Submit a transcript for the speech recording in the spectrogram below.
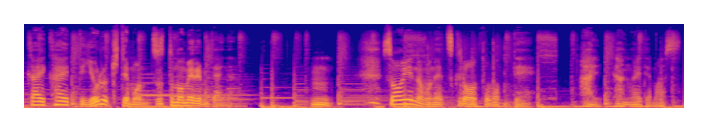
回帰って夜来てもずっと飲めるみたいな。うん。そういうのもね作ろうと思ってはい考えてます。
